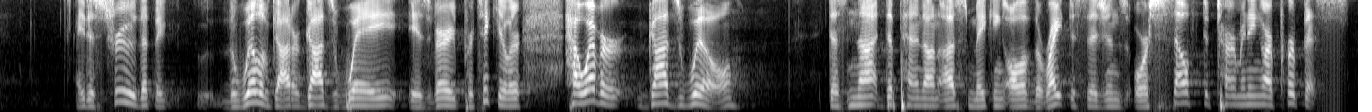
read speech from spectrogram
it is true that the, the will of God or God's way is very particular. However, God's will does not depend on us making all of the right decisions or self determining our purpose.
